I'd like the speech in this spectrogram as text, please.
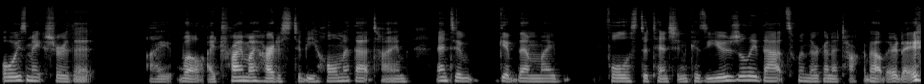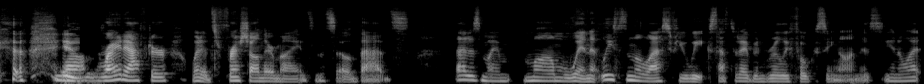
always make sure that I, well, I try my hardest to be home at that time and to give them my fullest attention because usually that's when they're going to talk about their day Yeah. right after when it's fresh on their minds and so that's that is my mom win at least in the last few weeks that's what i've been really focusing on is you know what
